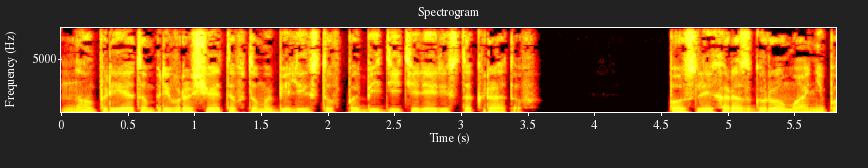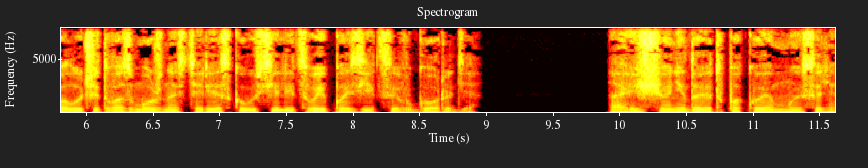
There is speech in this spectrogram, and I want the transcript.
но при этом превращает автомобилистов в победителей аристократов. После их разгрома они получат возможность резко усилить свои позиции в городе. А еще не дает покоя мысль,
